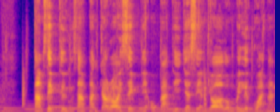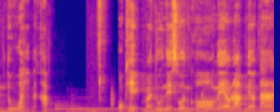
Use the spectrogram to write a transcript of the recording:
3,930 ถึง 3,910 เนี่ยโอกาสที่จะเสี่ยงย่อลงไปลึกกว่านั้นด้วยนะครับ โอเค มาดูในส่วนของแนวรับแนวต้าน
